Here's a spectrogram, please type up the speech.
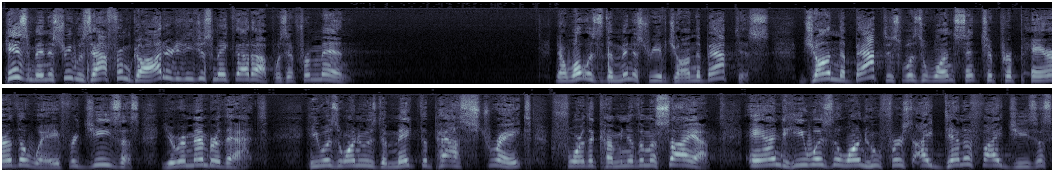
His ministry, was that from God or did he just make that up? Was it from men? Now, what was the ministry of John the Baptist? John the Baptist was the one sent to prepare the way for Jesus. You remember that. He was the one who was to make the path straight for the coming of the Messiah. And he was the one who first identified Jesus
